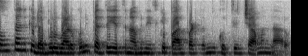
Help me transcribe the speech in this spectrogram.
సొంతానికి డబ్బులు వాడుకుని పెద్ద ఎత్తున అవినీతికి పాల్పడడం గుర్తించామన్నారు.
